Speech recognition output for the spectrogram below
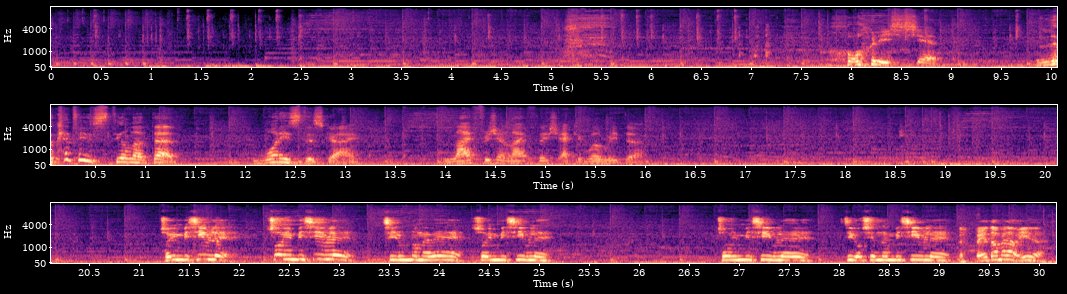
Holy shit. Look at him, still not dead. What is this guy? Life Vision, Life Vision. I can, will read the. Soy invisible, soy invisible. Sirus no me ve, soy invisible. Soy invisible, sigo siendo invisible. Respétame la vida.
